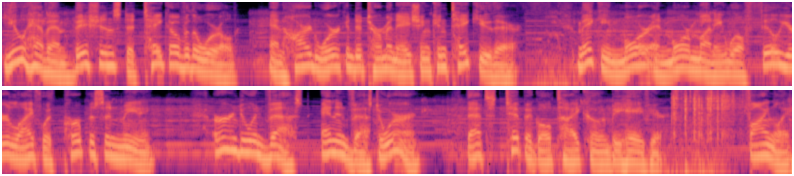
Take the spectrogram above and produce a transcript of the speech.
You have ambitions to take over the world, and hard work and determination can take you there. Making more and more money will fill your life with purpose and meaning. Earn to invest and invest to earn. That's typical tycoon behavior. Finally,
